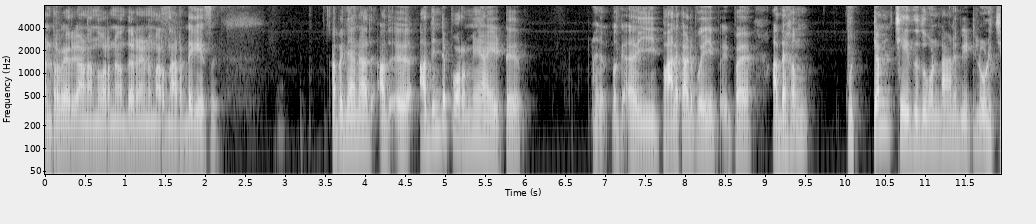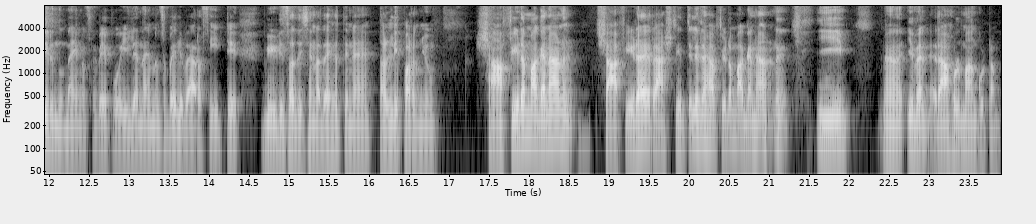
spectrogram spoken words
അണ്ടർവെയർ കാണാമെന്ന് പറഞ്ഞ പോലെയാണ് മറുനാടന്റെ കേസ്. അപ്പം ഞാൻ അത് അത് അതിന്റെ പുറമേ ആയിട്ട് ഈ പാലക്കാട് പോയി ഇപ്പം അദ്ദേഹം കുറ്റം ചെയ്തതുകൊണ്ടാണ് വീട്ടിൽ ഒളിച്ചിരുന്നു നിയമസഭയിൽ പോയില്ല. നിയമസഭയിൽ വേറെ സീറ്റ് വി. ഡി. സതീശൻ അദ്ദേഹത്തിനെ തള്ളി പറഞ്ഞു. ഷാഫിയുടെ മകനാണ്. ഷാഫിയുടെ രാഷ്ട്രീയത്തിൽ ഷാഫിയുടെ മകനാണ് ഈ ഇവൻ രാഹുൽ മാങ്കൂട്ടം.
